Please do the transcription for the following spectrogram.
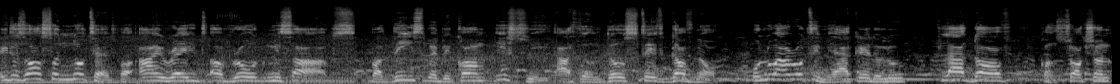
It is also noted for high rates of road mishaps, but this may become history as the Ondo State Governor Oluwarotimi Akeredolu flagged off construction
